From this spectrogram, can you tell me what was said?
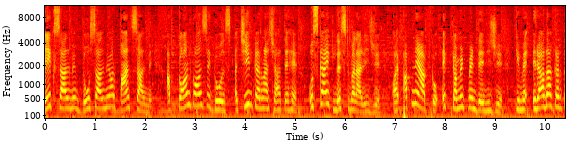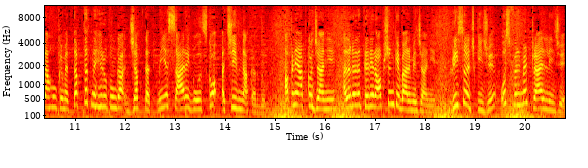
एक साल में, दो साल में और पाँच साल में आप कौन कौन से गोल्स अचीव करना चाहते हैं, उसका एक लिस्ट बना लीजिए और अपने आप को एक कमिटमेंट दे दीजिए कि मैं इरादा करता हूँ कि मैं तब तक नहीं रुकूँगा जब तक मैं ये सारे गोल्स को अचीव ना कर लूँ अपने आप को जानिए अलग अलग करियर ऑप्शन के बारे में जानिए। रिसर्च कीजिए, उस फ़ील्ड में ट्रायल लीजिए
